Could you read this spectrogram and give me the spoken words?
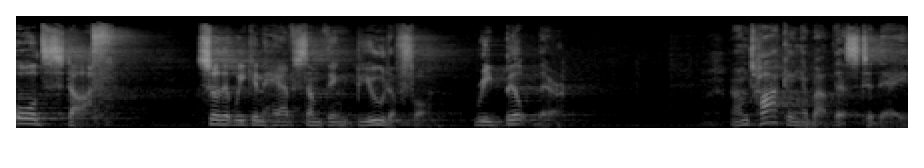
old stuff so that we can have something beautiful rebuilt there. I'm talking about this today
